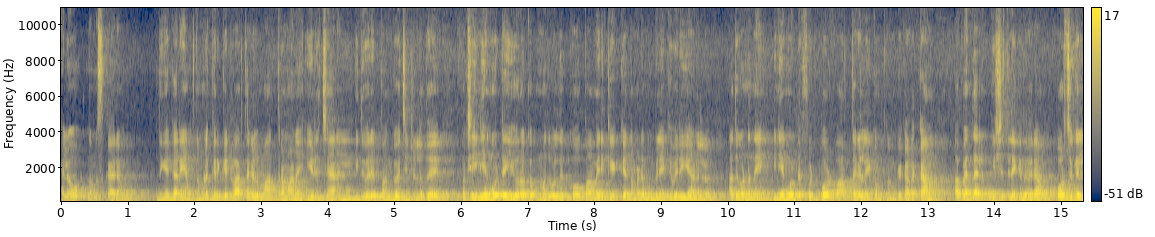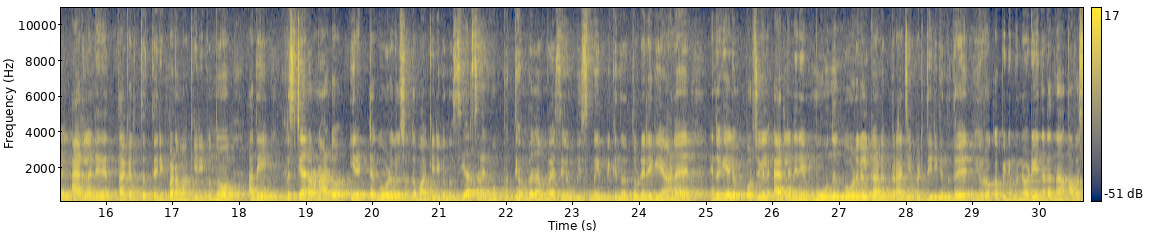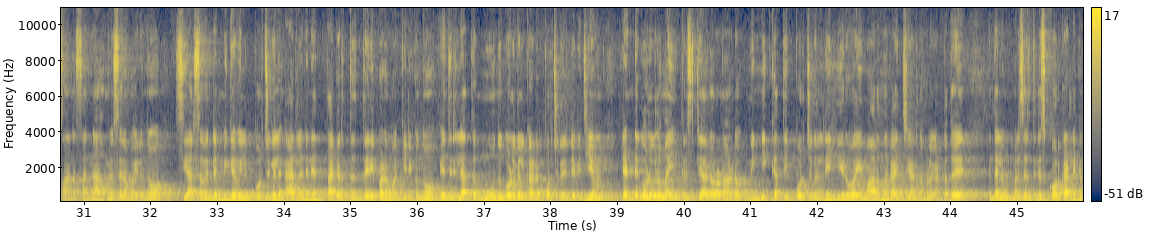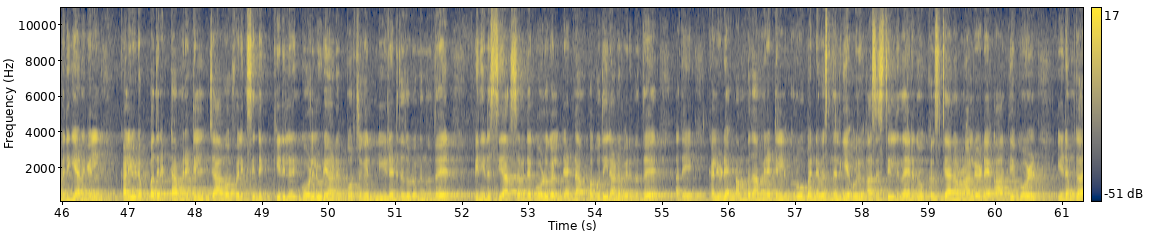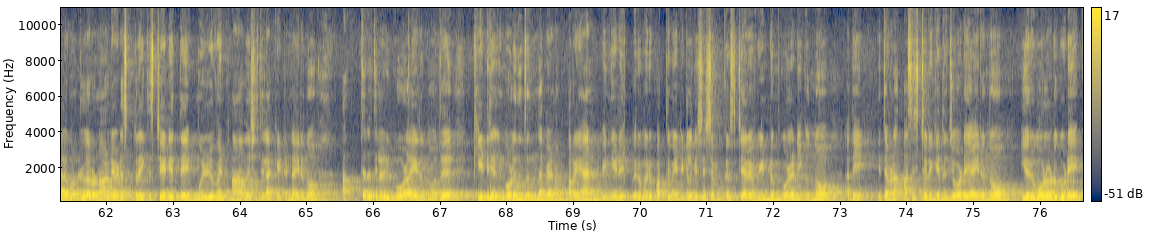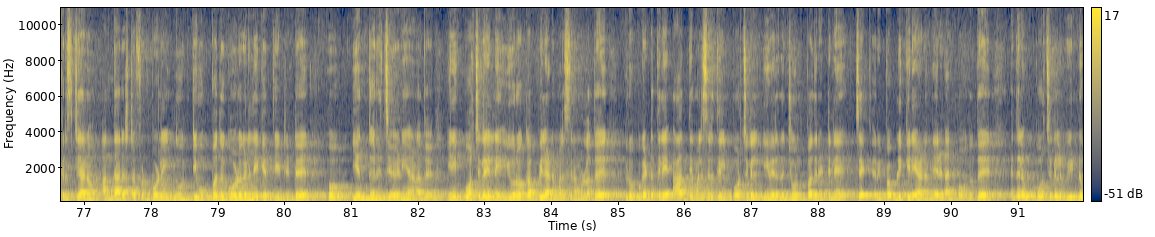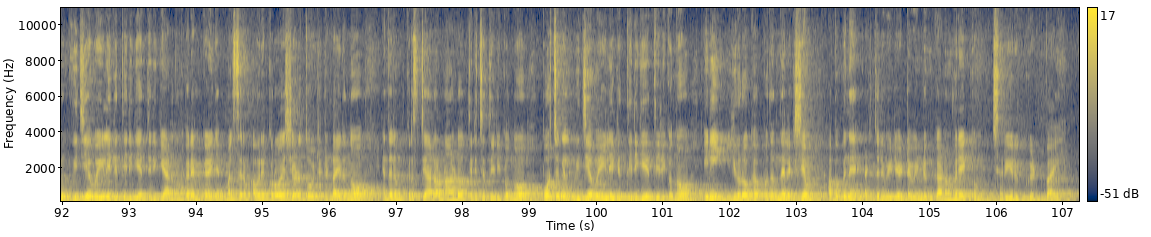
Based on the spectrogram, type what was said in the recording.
Hello നമസ്കാരം. നിങ്ങൾക്കറിയാം നമ്മൾ ക്രിക്കറ്റ് വാർത്തകൾ മാത്രമാണ് ഈ ഒരു ചാനലിൽ ഇതുവരെ പങ്കുവച്ചിട്ടുള്ളത്. പക്ഷേ ഇനി അങ്ങോട്ട് യൂറോ കപ്പും അതുപോലെ കോപ്പ അമേരിക്കയൊക്കെ നമ്മുടെ മുമ്പിലേക്ക് വരികയാണല്ലോ. അതുകൊണ്ട് തന്നെ ഇനി അങ്ങോട്ട് ഫുട്ബോൾ വാർത്തകളിലേക്കും നമുക്ക് കടക്കാം. അപ്പോൾ എന്തായാലും വിഷയത്തിലേക്ക് ഒന്ന് വരാം. പോർച്ചുഗൽ അയർലൻഡിനെ തകർത്ത് തെരിപ്പണമാക്കിയിരിക്കുന്നു. അതെ ക്രിസ്ത്യാനോ റൊണാൾഡോ ഇരട്ട ഗോളുകൾ സ്വന്തമാക്കിയിരിക്കുന്നു. സി ആർ സെവൻ മുപ്പത്തി ഒമ്പതാം വയസ്സിലും വിസ്മയിപ്പിക്കുന്നത് തുടരുകയാണ്. എന്തൊക്കെയാലും പോർച്ചുഗൽ അയർലൻഡിനെ മൂന്ന് ഗോളുകൾക്കാണ് പരാജയപ്പെടുത്തിയിരിക്കുന്നത്. യൂറോ കപ്പിന് മുന്നോടിയായി നടന്ന അവസാന സന്നാഹ മത്സരമായിരുന്നു. സി ആർ സെവന്റെ മികവിൽ പോർച്ചുഗൽ അയർലൻഡിനെ തകർത്ത് തെരിപ്പണമാക്കിയിരിക്കുന്നു. എതിരില്ലാത്ത മൂന്ന് ഗോളുകൾക്കാണ് പോർച്ചുഗലിന്റെ വിജയം. രണ്ട് ഗോളുകളുമായി ക്രിസ്ത്യാനോ റൊണാൾഡോ മിന്നിക്കത്തി പോർച്ചുഗലിന്റെ ഹീറോ ആയി മാറുന്ന കാഴ്ചയാണ് നമ്മൾ കണ്ടത്. എന്തായാലും മത്സരത്തിന്റെ സ്കോർ കാർഡിലേക്ക് വരികയാണെങ്കിൽ കളിയുടെ പതിനെട്ടാം മിനിറ്റിൽ ജാവോ ഫെലിക്സിന്റെ കിടിലൻ ഗോളിലൂടെയാണ് പോർച്ചുഗൽ ലീഡെടുത്ത് തുടങ്ങുന്നത്. പിന്നീട് സി ആർ സെവന്റെ ഗോളുകൾ രണ്ടാം പകുതിയിലാണ് വരുന്നത്. അതെ കളിയുടെ അമ്പതാം മിനിറ്റിൽ റൂബൻ നെവസ് നൽകിയ ഒരു അസിസ്റ്റിൽ നിന്നായിരുന്നു ക്രിസ്ത്യാനോ റൊണാൾഡോയുടെ ആദ്യ ഗോൾ. ഇടംകാല കൊണ്ടുള്ള റൊണാൾഡോയുടെ സ്ട്രൈക്ക് സ്റ്റേഡിയത്തെ മുഴുവൻ ആവേശത്തിലാക്കിയിട്ടുണ്ടായിരുന്നു. അത്തരത്തിലൊരു ഗോളായിരുന്നു അത്. കിടിലൻ ഗോൾ എന്ന് തന്നെ വേണം പറയാൻ. പിന്നീട് വെറും ഒരു പത്ത് മിനിറ്റുകൾക്ക് ശേഷം ക്രിസ്ത്യാനോ വീണ്ടും ഗോൾ അടിക്കുന്നു അതെ ഇത്തവണ അസിസ്റ്റ് ഒരുക്കിയത് ജോഡയായിരുന്നു. ഈ ഒരു ഗോളോടുകൂടെ ക്രിസ്ത്യാനോ അന്താരാഷ്ട്ര ഫുട്ബോളിൽ നൂറ്റി മുപ്പത് ഗോളുകളിലേക്ക് എത്തിയിട്ടുണ്ട്. ഹോ എന്തൊരു ജേണിയാണത് ഇനി പോർച്ചുഗലിന് യൂറോ കപ്പിലാണ് മത്സരമുള്ളത്. ഗ്രൂപ്പ് ഘട്ടത്തിലെ ആദ്യ മത്സരത്തിൽ പോർച്ചുഗൽ ഈ വരുന്ന ജൂൺ പതിനെട്ടിന് ചെക്ക് റിപ്പബ്ലിക്കിനെയാണ് നേരിടാൻ പോകുന്നത്. എന്തായാലും പോർച്ചുഗൽ വീണ്ടും വിജയവഴിയിലേക്ക് തിരികെ എത്തിയിരിക്കുകയാണ്. നമുക്കറിയാം കഴിഞ്ഞ മത്സരം അവർ ക്രൊയേഷ്യയോട് തോറ്റിട്ടുണ്ടായിരുന്നു. എന്തായാലും ക്രിസ്ത്യാനോ റൊണാൾഡോ തിരിച്ചെത്തിയിരിക്കുന്നു. പോർച്ചുഗൽ വിജയവഴിയിലേക്ക് തിരികെ എത്തിയിരിക്കുന്നു. ഇനി യൂറോ കപ്പ് തന്നെ ലക്ഷ്യം. അപ്പൊ പിന്നെ അടുത്തൊരു വീഡിയോ ആയിട്ട് വീണ്ടും കാണുമ്പോഴേക്കും ചെറിയൊരു ഗുഡ് ബൈ.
